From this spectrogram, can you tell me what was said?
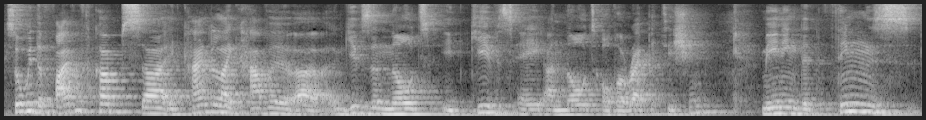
So with the Five of Cups, uh, it kind of like have a, uh, gives a note, it gives a, a note of a repetition, meaning that things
